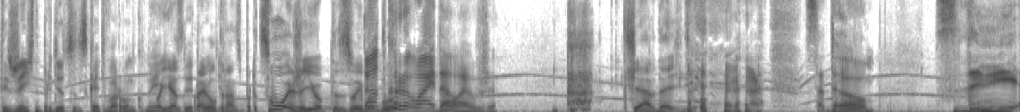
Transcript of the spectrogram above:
Ты женщина, придется искать воронку, но я, не Я заправил транспорт. Свой же, ёпта, свой Да бабу. открывай давай уже. Сейчас, подожди. Садом. Сдми.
